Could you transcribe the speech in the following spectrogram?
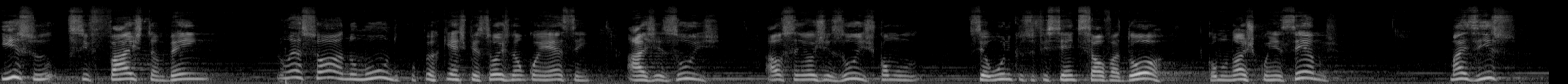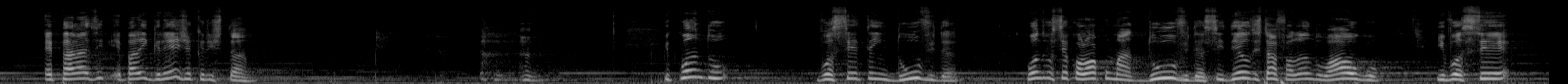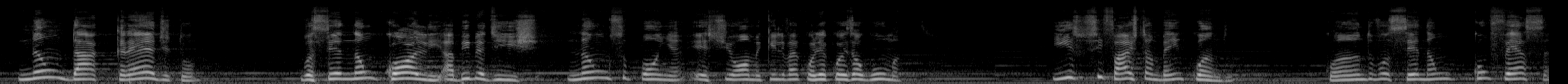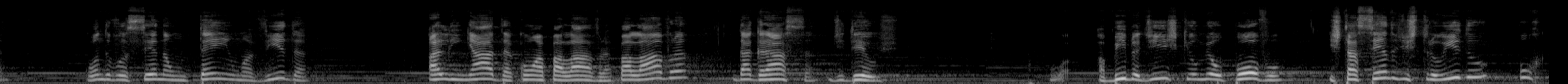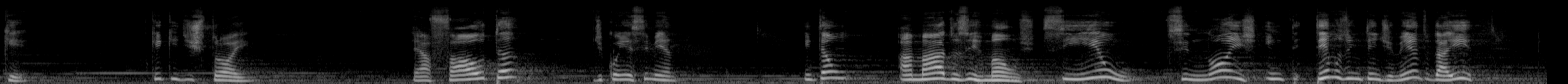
Isso se faz também, não é só no mundo, porque as pessoas não conhecem a Jesus, ao Senhor Jesus como seu único e suficiente Salvador, como nós conhecemos, mas isso é para, é para a igreja cristã. E quando você tem dúvida, quando você coloca uma dúvida se Deus está falando algo e você não dá crédito, você não colhe, a Bíblia diz: não suponha este homem que ele vai colher coisa alguma. E isso se faz também quando? Quando você não confessa, quando você não tem uma vida alinhada com a palavra, palavra da graça de Deus. A Bíblia diz que o meu povo está sendo destruído por quê? O que que destrói? É a falta de conhecimento. Então, amados irmãos, se eu, se nós temos o entendimento daí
